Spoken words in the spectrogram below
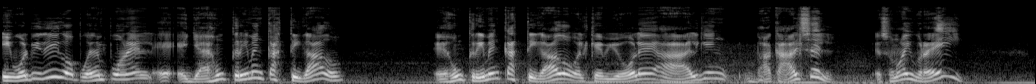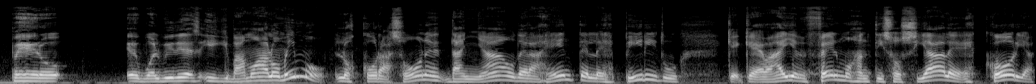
Y vuelvo y digo, pueden poner, eh, eh, ya es un crimen castigado. Es un crimen castigado. El que viole a alguien va a cárcel. Eso no hay break. Pero eh, vuelvo y, y vamos a lo mismo. Los corazones dañados de la gente, el espíritu que, que ahí enfermos, antisociales, escoria,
